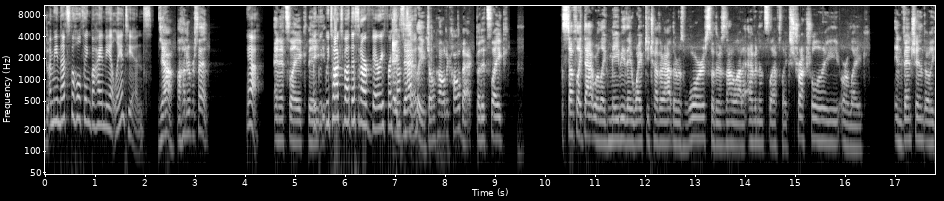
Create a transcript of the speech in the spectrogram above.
The- I mean, that's the whole thing behind the Atlanteans. Yeah, hundred percent. Yeah. And it's like they Like, we, we talked about this in our very first exactly episode. don't call it a callback, but it's like stuff like that where like maybe they wiped each other out. There was wars, so there's not a lot of evidence left, like structurally or like inventions or like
